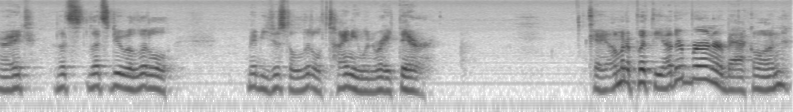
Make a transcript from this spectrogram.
All right. Let's let's do a little maybe just a little tiny one right there. Okay, I'm going to put the other burner back on.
